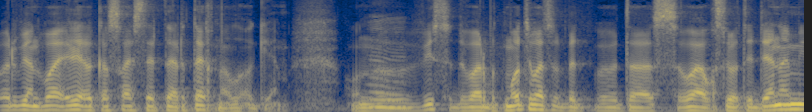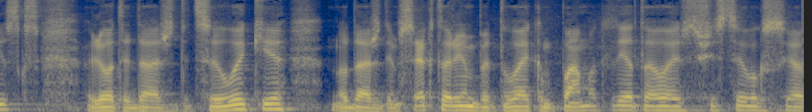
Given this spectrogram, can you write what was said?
arvien vairāk saistīti ar tehnoloģiem. Un mm. Visādi var būt motivācija, bet tās lauks ļoti dinamisks, ļoti dažādi cilvēki no dažādiem sektoriem, bet laikam pamatlietā, lai šis cilvēks jā,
